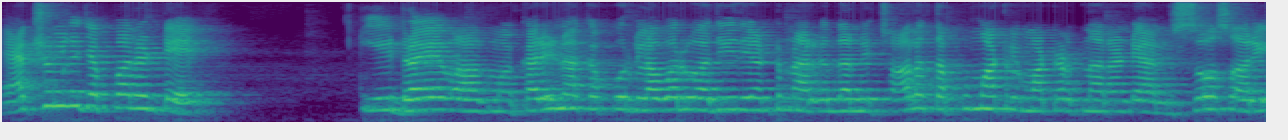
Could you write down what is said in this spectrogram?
యాక్చువల్గా చెప్పాలంటే ఈ డ్రైవ్ కరీనా కపూర్ లవరు అది ఇది అంటున్నారు కదా దాన్ని చాలా తప్పు మాటలు మాట్లాడుతున్నారండి. ఐఎమ్ సో సారీ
